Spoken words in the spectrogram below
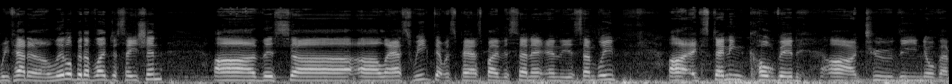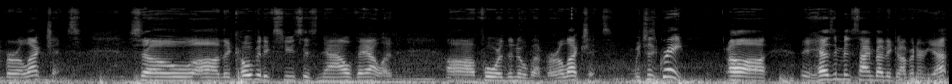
we've had a little bit of legislation this last week that was passed by the Senate and the Assembly, extending COVID to the November elections. So the COVID excuse is now valid uh, for the November elections, which is great. Uh, it hasn't been signed by the governor yet,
